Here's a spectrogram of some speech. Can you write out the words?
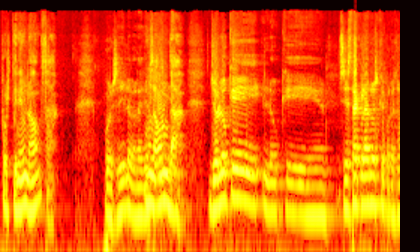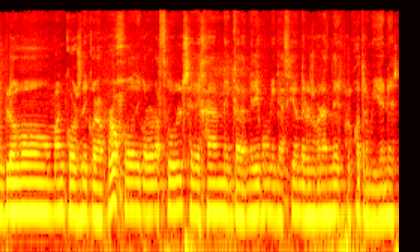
pues tiene una onza. Pues sí, la verdad que Una onda. Yo lo que lo que sí está claro es que, por ejemplo, bancos de color rojo, de color azul, se dejan en cada medio de comunicación de los grandes por 4 millones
